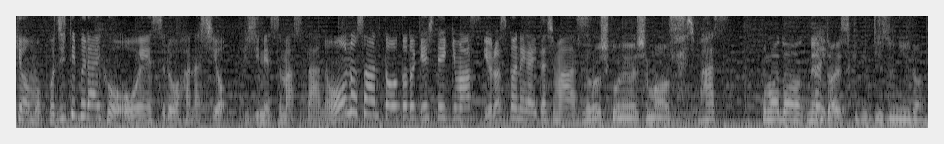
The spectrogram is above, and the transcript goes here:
今日もポジティブライフを応援するお話をビジネスマスターの大野さんとお届けしていきます。よろしくお願いいたします。よろしくお願いしまお願いすします。この間ね、はい。大好きなディズニーラン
